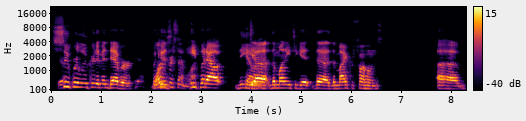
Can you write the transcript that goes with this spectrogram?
super lucrative endeavor Yeah. because percent he put out the Killing uh, the money to get the the microphones um,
